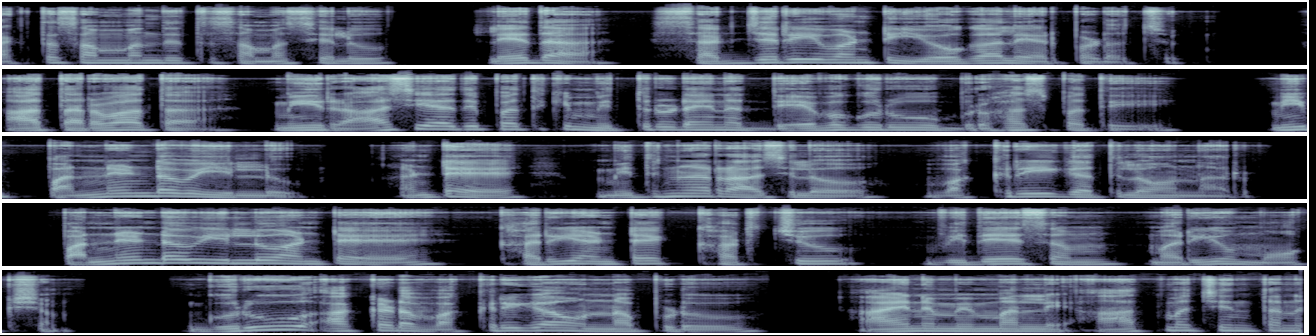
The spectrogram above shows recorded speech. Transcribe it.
రక్త సంబంధిత సమస్యలు లేదా సర్జరీ వంటి యోగాలు ఏర్పడొచ్చు. ఆ తర్వాత మీ రాశి అధిపతికి మిత్రుడైన దేవగురువు బృహస్పతి మీ పన్నెండవ ఇల్లు అంటే మిథున రాశిలో వక్రీ గతిలో ఉన్నారు. పన్నెండవ ఇల్లు అంటే ఖరి అంటే ఖర్చు విదేశం మరియు మోక్షం. గురువు అక్కడ వక్రిగా ఉన్నప్పుడు ఆయన మిమ్మల్ని ఆత్మచింతన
